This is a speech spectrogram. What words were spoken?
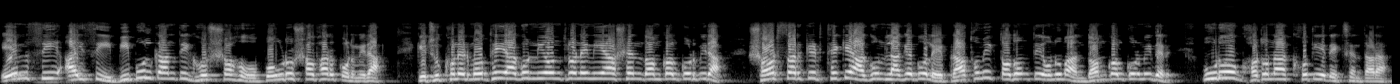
এমসিআইসি বিপুল কান্তি ঘোষ সহ পৌরসভার কর্মীরা। কিছুক্ষণের মধ্যেই আগুন নিয়ন্ত্রণে নিয়ে আসেন দমকল কর্মীরা। শর্ট সার্কিট থেকে আগুন লাগে বলে প্রাথমিক তদন্তে অনুমান দমকল কর্মীদের পুরো ঘটনা খতিয়ে দেখছেন তারা।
